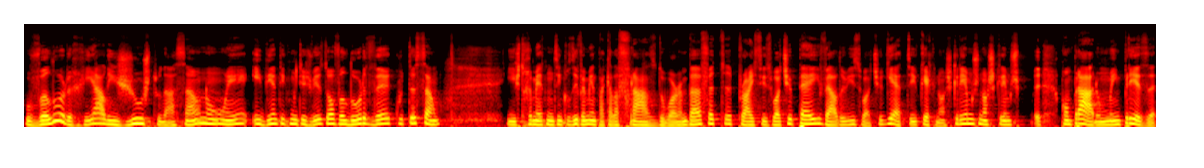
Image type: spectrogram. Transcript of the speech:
o valor real e justo da ação não é idêntico muitas vezes ao valor da cotação. E isto remete-nos inclusivamente para aquela frase do Warren Buffett: Price is what you pay, value is what you get. E o que é que nós queremos? Nós queremos eh, comprar uma empresa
